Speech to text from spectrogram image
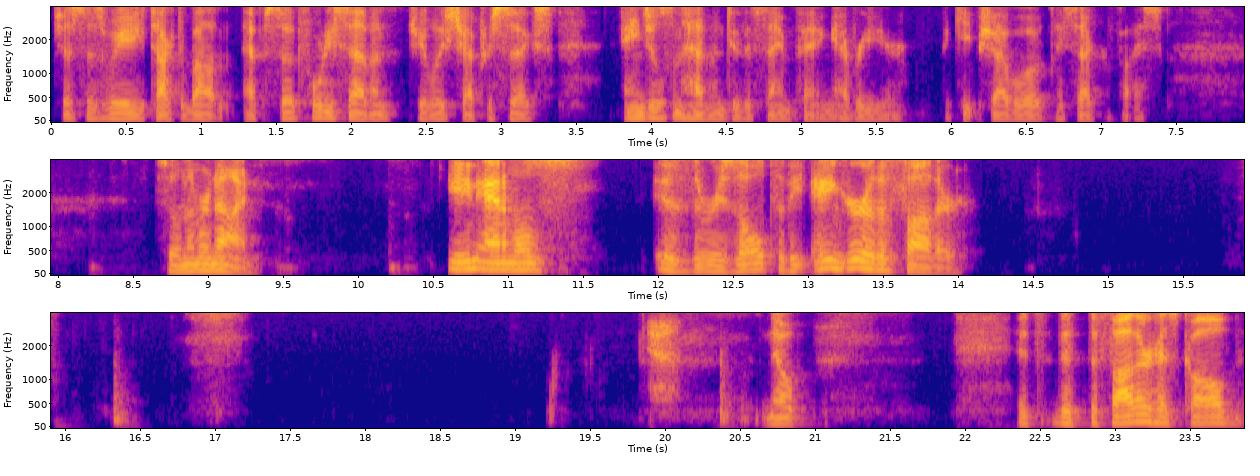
Just as we talked about episode 47, Jubilees chapter 6, Angels in heaven do the same thing every year. They keep Shavuot, they sacrifice. So, number nine, eating animals is the result of the anger of the Father. Nope. It's the, the Father has called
